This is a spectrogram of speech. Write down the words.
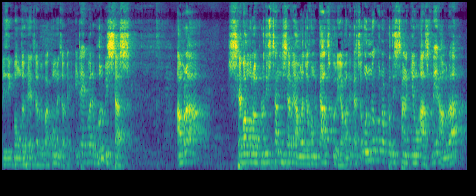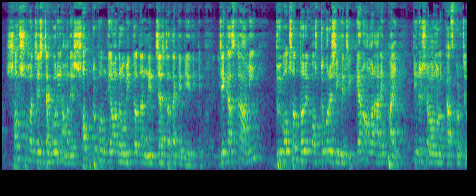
রিজিক বন্ধ হয়ে যাবে বা কমে যাবে। এটা একেবারে ভুল বিশ্বাস। আমরা সেবামূলক প্রতিষ্ঠান হিসাবে আমরা যখন কাজ করি, আমাদের কাছে অন্য কোনো প্রতিষ্ঠানে কেউ আসলে আমরা সব সময় চেষ্টা করি আমাদের সবটুকুন দিয়ে আমাদের অভিজ্ঞতার নির্যাসটা তাকে দিয়ে দিতে। যে কাজটা আমি দুই বছর ধরে কষ্ট করে শিখেছি, কেন আমার আরেক ভাই তিনি সেবামূলক কাজ করছেন,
